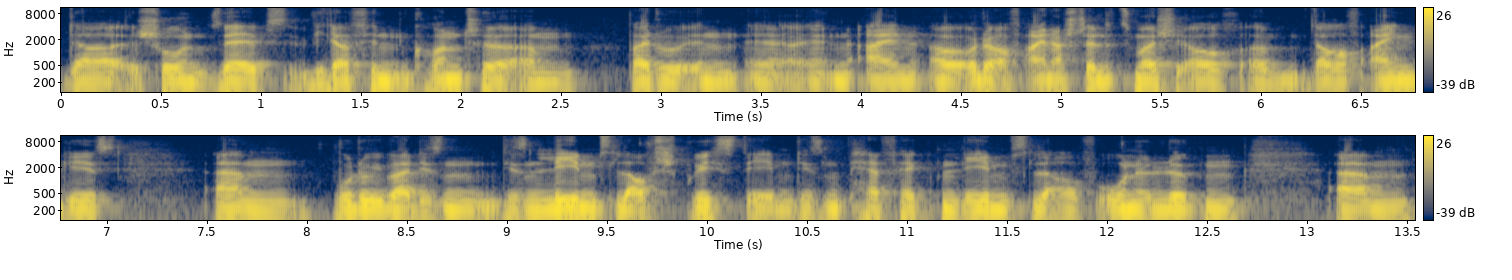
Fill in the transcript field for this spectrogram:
da schon selbst wiederfinden konnte ähm, weil du in, äh, in ein, oder auf einer Stelle zum Beispiel auch ähm, darauf eingehst, ähm, wo du über diesen, diesen Lebenslauf sprichst, eben diesen perfekten Lebenslauf ohne Lücken, ähm,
